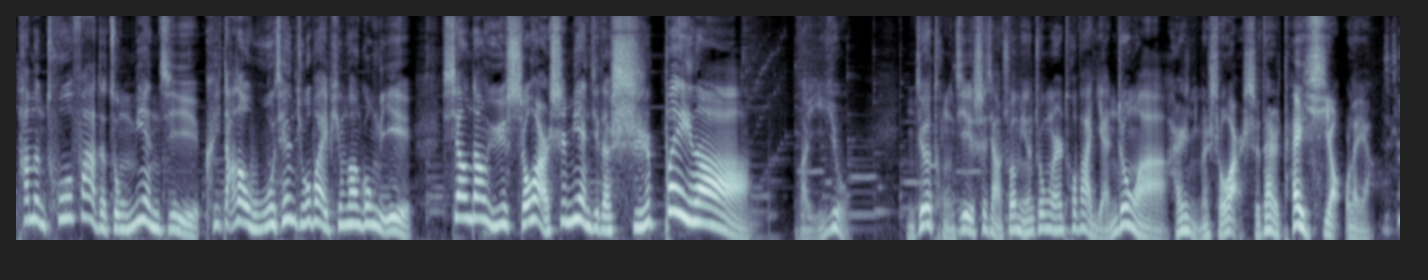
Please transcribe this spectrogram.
他们脱发的总面积可以达到五千九百平方公里，相当于首尔市面积的十倍呢。哎呦，你这个统计是想说明中国人脱发严重啊，还是你们首尔实在是太小了呀？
